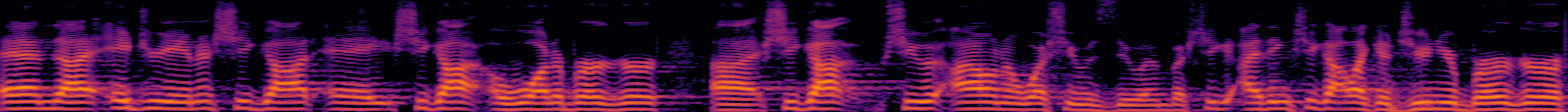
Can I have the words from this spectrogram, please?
and uh, Adriana, she got a she got a Whataburger. Uh, she got she I don't know what she was doing, but she I think she got like a junior burger,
